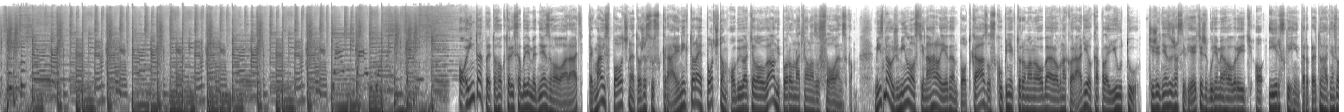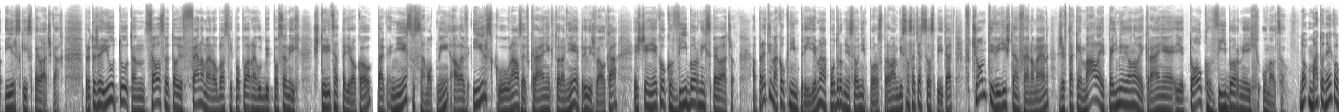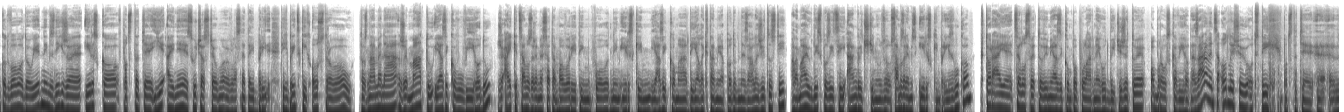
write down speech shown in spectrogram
Interpretoch, o ktorých sa budeme dnes hovárať, tak majú spoločné to, že sú z krajiny, ktorá je počtom obyvateľov veľmi porovnateľná so Slovenskom. My sme už v minulosti nahrali jeden podcast o skupine, ktorú máme obaja rovnako radi, o kapele U2. Čiže dnes už asi viete, že budeme hovoriť o írskych interpretoch a dnes o írskych speváčkach. Pretože U2, ten celosvetový fenomén v oblasti populárnej hudby posledných 45 rokov, tak nie sú samotní, ale v Írsku, naozaj v krajine, ktorá nie je príliš veľká, ešte je niekoľko výborných speváčok. A predtým, ako k ním prídeme a podrobne sa o nich porozprávam, by som sa ťa chcel spýtať, v čom ty vidíš ten fenomén, že v takej malej 5 miliónovej krajine je toľko výborných umelcov? No má to niekoľko dôvodov. Jedným z nich, že Írsko v podstate je aj nie je súčasťou vlastne tej, tých britských ostrovov. To znamená, že má tu jazykovú výhodu, že aj keď samozrejme sa tam hovorí tým pôvodným írským jazykom a dialektami a podobné záležitosti, ale majú k dispozícii angličtinu, samozrejme s írským prízvukom, ktorá je celosvetovým jazykom populárnej hudby. Čiže to je obrovská výhoda. Zároveň sa odlišujú od tých v podstate e, e,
